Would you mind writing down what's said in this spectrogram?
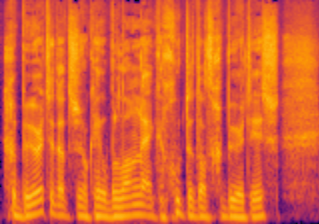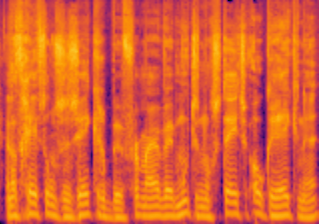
gebeurd en dat is ook heel belangrijk en goed dat dat gebeurd is. En dat geeft ons een zekere buffer. Maar wij moeten nog steeds ook rekenen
